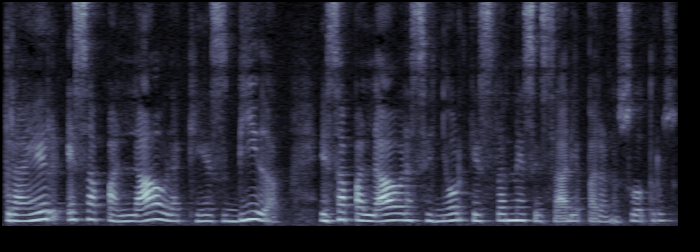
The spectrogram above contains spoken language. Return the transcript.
traer esa palabra que es vida, esa palabra, Señor, que es tan necesaria para nosotros,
